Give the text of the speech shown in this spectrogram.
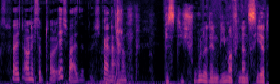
ist vielleicht auch nicht so toll. Ich weiß es nicht, keine Ahnung. Bis die Schule den Beamer finanziert,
